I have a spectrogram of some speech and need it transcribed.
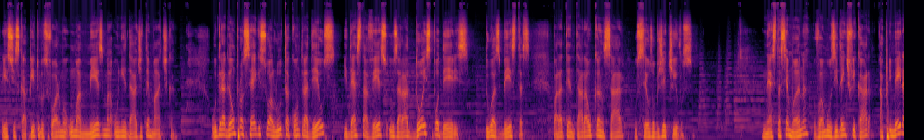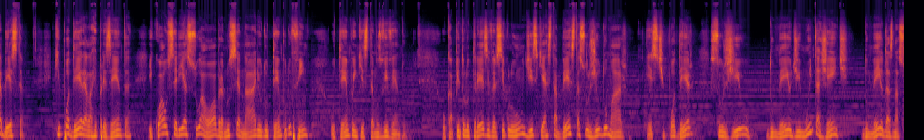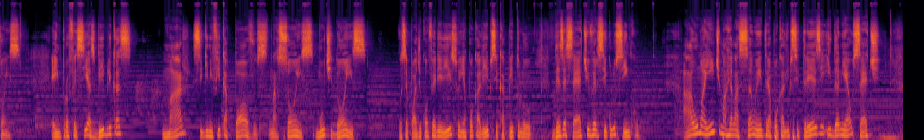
Estes capítulos formam uma mesma unidade temática. O dragão prossegue sua luta contra Deus e desta vez usará dois poderes, duas bestas, para tentar alcançar os seus objetivos. Nesta semana, vamos identificar a primeira besta, que poder ela representa e qual seria a sua obra no cenário do tempo do fim, o tempo em que estamos vivendo. O capítulo 13, versículo 1 diz que esta besta surgiu do mar. Este poder surgiu do meio de muita gente, do meio das nações. Em profecias bíblicas, mar significa povos, nações, multidões. Você pode conferir isso em Apocalipse, capítulo 17, versículo 5. Há uma íntima relação entre Apocalipse 13 e Daniel 7.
